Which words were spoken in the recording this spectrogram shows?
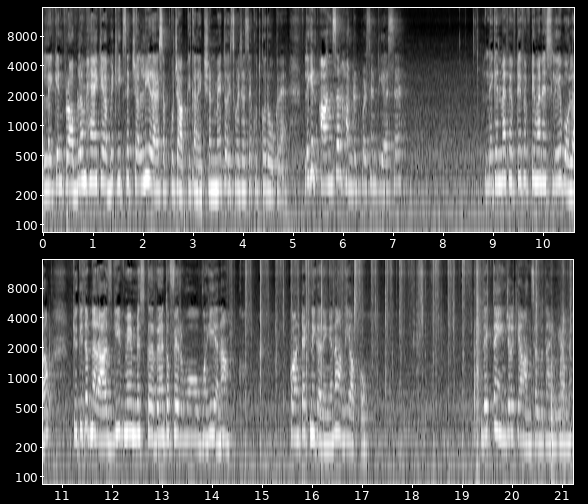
लेकिन प्रॉब्लम है कि अभी ठीक से चल नहीं रहा है सब कुछ आपके कनेक्शन में तो इस वजह से खुद को रोक रहे हैं। लेकिन आंसर हंड्रेड परसेंट येस है। लेकिन मैं फिफ्टी फिफ्टी मैंने इसलिए बोला, क्योंकि जब नाराज़गी में मिस कर रहे हैं तो फिर वो वही है ना कांटेक्ट नहीं करेंगे ना अभी आपको। देखते हैं एंजल क्या आंसर बताएँगे हमें।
